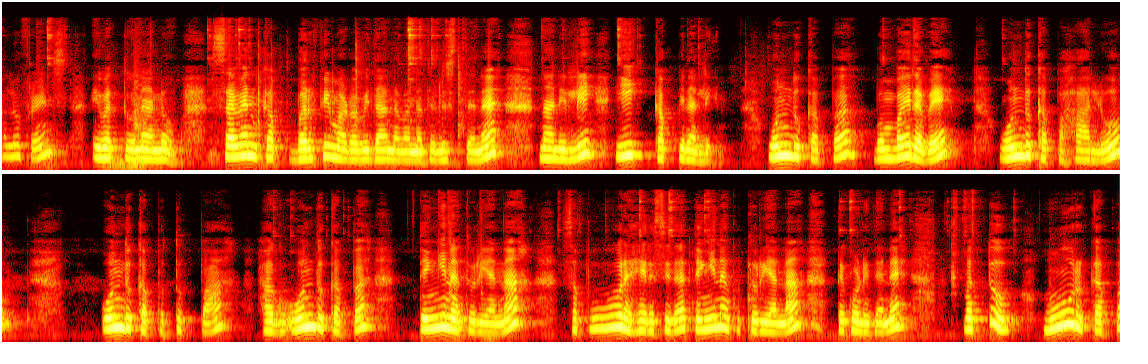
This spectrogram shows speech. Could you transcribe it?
ಹಲೋ ಫ್ರೆಂಡ್ಸ್ ಇವತ್ತು ನಾನು ಸೆವೆನ್ ಕಪ್ ಬರ್ಫಿ ಮಾಡುವ ವಿಧಾನವನ್ನು ತಿಳಿಸ್ತೇನೆ. ನಾನಿಲ್ಲಿ ಈ ಕಪ್ಪಿನಲ್ಲಿ ಒಂದು ಕಪ್ ಬೊಂಬೈ ರವೆ, ಒಂದು ಕಪ್ ಹಾಲು, ಒಂದು ಕಪ್ ತುಪ್ಪ ಹಾಗೂ ಒಂದು ಕಪ್ ತೆಂಗಿನ ತುರಿಯನ್ನು, ಸಪೂರ ಹೆರೆಸಿದ ತೆಂಗಿನ ತುರಿಯನ್ನು ತಗೊಂಡಿದ್ದೇನೆ. ಮತ್ತು ಮೂರು ಕಪ್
